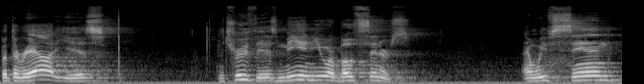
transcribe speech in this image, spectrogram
But the reality is, the truth is, me and you are both sinners. And we've sinned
